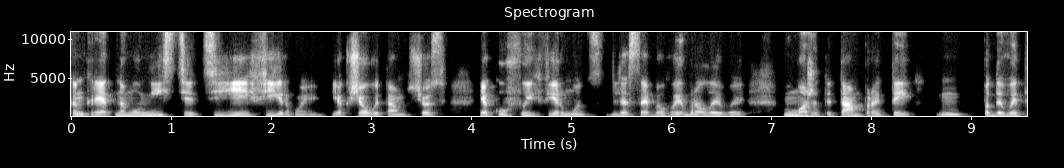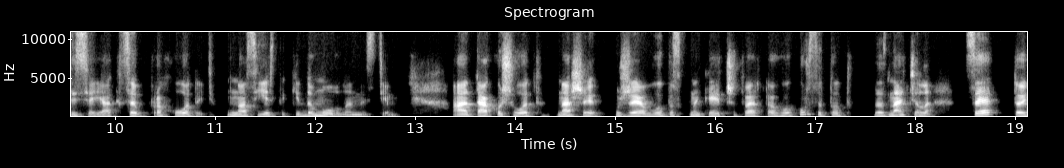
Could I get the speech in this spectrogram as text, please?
конкретному місці цієї фірми. Якщо ви там щось, яку фі- фірму для себе вибрали, ви можете там пройти, подивитися, як це проходить. У нас є такі домовленості. А також от наші вже випускники четвертого курсу тут зазначили це то,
